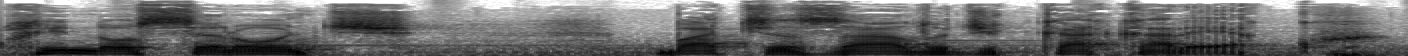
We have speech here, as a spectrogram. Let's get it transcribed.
rinoceronte batizado de Cacareco.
